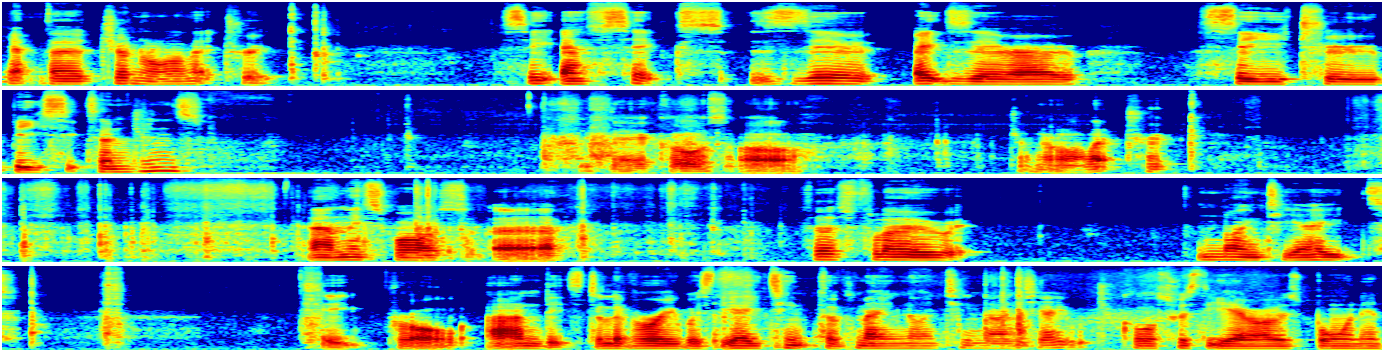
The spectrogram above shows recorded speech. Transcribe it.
Yep, they're General Electric CF6-80C2B6 engines. They, of course, are General Electric. And this was uh, first flow 98 April and its delivery was the 18th of May 1998 which of course was the year I was born in.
